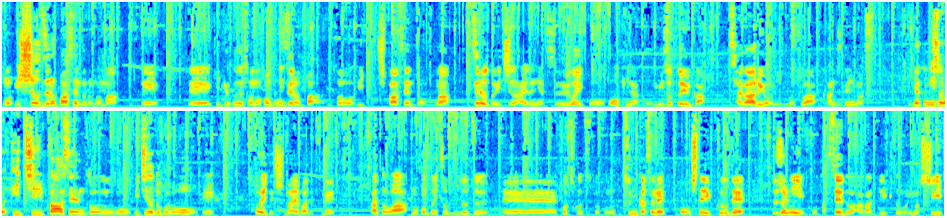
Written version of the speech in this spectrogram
もう一生0%のままで、で、結局、その本当に0%と1%、まあ、0と1の間にはすごいこう大きなこう溝というか差があるように僕は感じています。逆にその1%の1のところを、えー、超えてしまえばですね、あとはもう本当にちょっとずつ、えー、コツコツとこの積み重ねをしていくことで、徐々にこう達成度は上がっていくと思いますし、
